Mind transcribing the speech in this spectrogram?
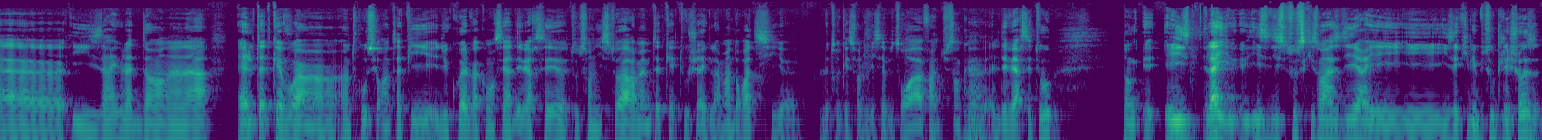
euh, ils arrivent là-dedans, nanana. Elle, peut-être qu'elle voit un, un trou sur un tapis et du coup, elle va commencer à déverser euh, toute son histoire, même peut-être qu'elle touche avec la main droite si euh, le truc est sur le biceps droit. Enfin, tu sens qu'elle Ouais. déverse et tout. Donc, et, et ils- là, ils, ils se disent tout ce qu'ils ont à se dire, ils équilibrent toutes les choses.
